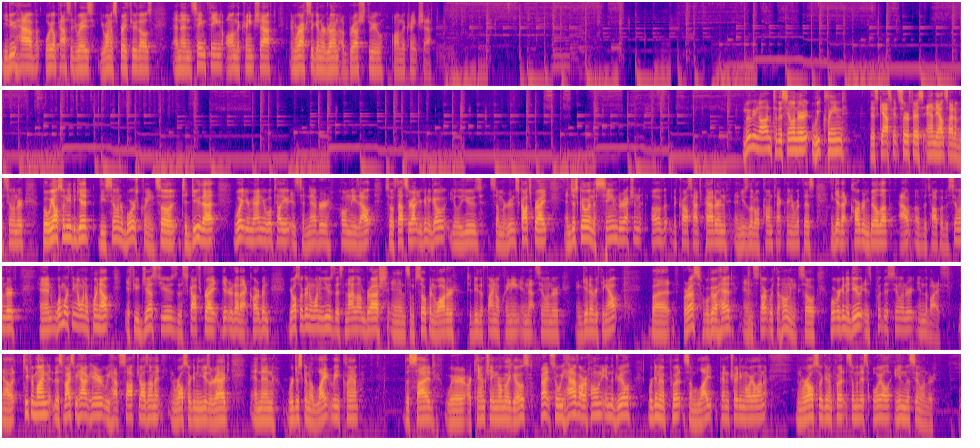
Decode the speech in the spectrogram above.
you do have oil passageways. You wanna spray through those. And then same thing on the crankshaft, and we're actually gonna run a brush through on the crankshaft. Moving on to the cylinder, we cleaned this gasket surface and the outside of the cylinder, but we also need to get these cylinder bores clean. So to do that, what your manual will tell you is to never hone these out. So if that's the route you're gonna go, you'll use some maroon Scotch-Brite and just go in the same direction of the crosshatch pattern and use a little contact cleaner with this and get that carbon buildup out of the top of the cylinder. And one more thing I wanna point out, if you just use the Scotch-Brite, get rid of that carbon, you're also going to want to use this nylon brush and some soap and water to do the final cleaning in that cylinder and get everything out. But for us, we'll go ahead and start with the honing. So what we're gonna do is put this cylinder in the vise. Now keep in mind, this vise we have here, we have soft jaws on it, and we're also gonna use a rag. And then we're just gonna lightly clamp the side where our cam chain normally goes. All right, so we have our hone in the drill. We're gonna put some light penetrating oil on it. And we're also gonna put some of this oil in the cylinder.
